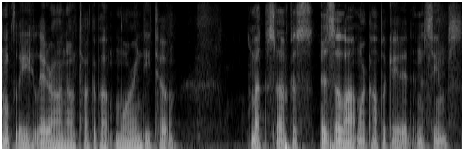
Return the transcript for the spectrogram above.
hopefully later on i'll talk about more in detail about the stuff because it's a lot more complicated than it seems.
